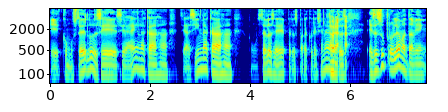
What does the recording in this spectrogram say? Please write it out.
Eh, como usted lo desee, sea en la caja, sea sin la caja, como usted lo desee, pero es para coleccionar. Ahora, Entonces, ese es su problema también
